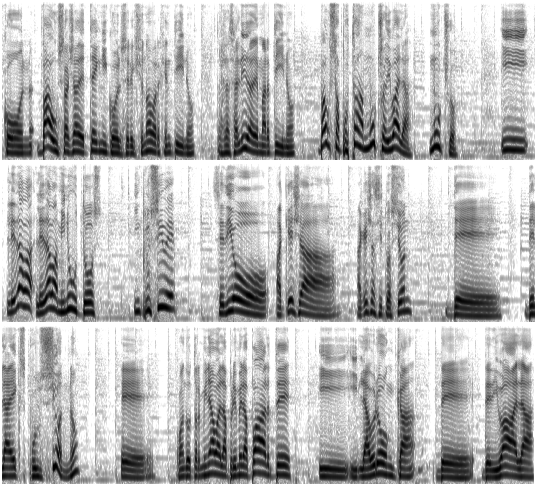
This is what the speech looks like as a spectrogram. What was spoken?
con Bausa ya de técnico del seleccionado argentino, tras la salida de Martino, Bausa apostaba mucho a Dybala, mucho. Y le daba, le daba minutos, inclusive se dio aquella, aquella situación de, la expulsión, ¿no? Eh, cuando terminaba la primera parte y, la bronca de, de Dybala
